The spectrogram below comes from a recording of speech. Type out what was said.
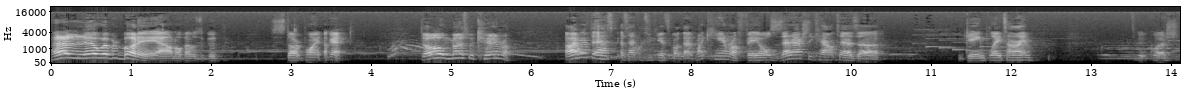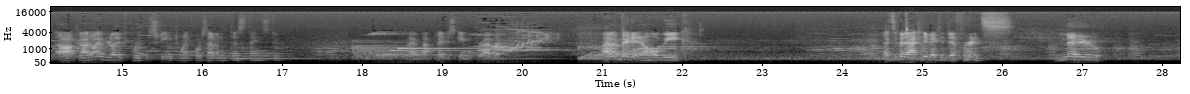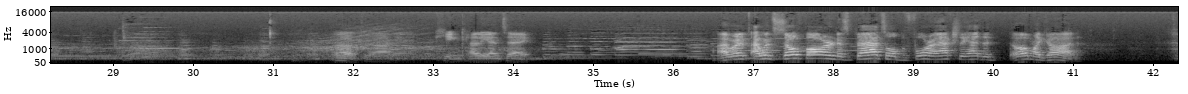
Hello, everybody. I don't know if that was a good start point. Okay. Don't mess with camera. I'm going to have to ask Attack of the Kids about that. If my camera fails, does that actually count as a gameplay time? That's a good question. Oh, God, do I really have to point the screen 24 7 this thing? Stupid. I have not played this game forever. I haven't played it in a whole week. That's if it actually makes a difference. No. God. King Kaliente. I went I went so far in this battle before I actually had to oh my god.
